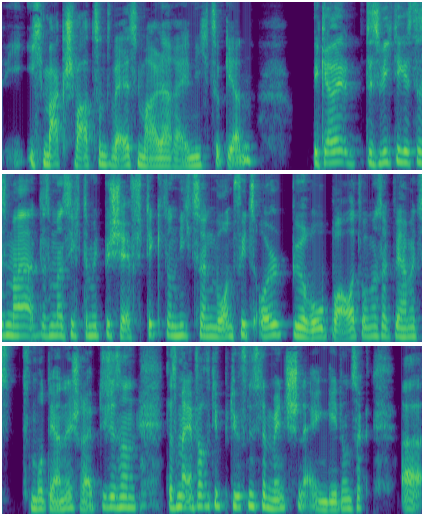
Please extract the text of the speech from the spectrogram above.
ich mag Schwarz- und Weiß-Malerei nicht so gern. Ich glaube, das Wichtige ist, dass man, dass man sich damit beschäftigt und nicht so ein One-Fits-All-Büro baut, wo man sagt, wir haben jetzt moderne Schreibtische, sondern dass man einfach auf die Bedürfnisse der Menschen eingeht und sagt, äh,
